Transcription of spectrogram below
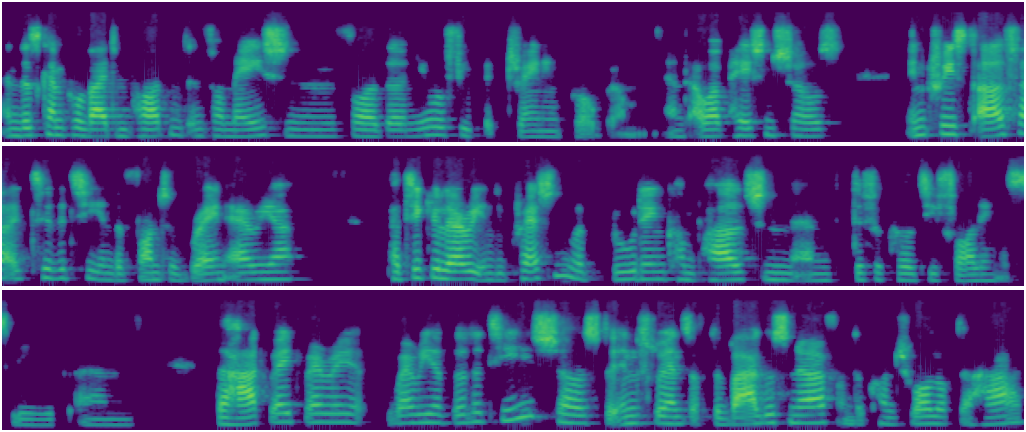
and this can provide important information for the neurofeedback training program. And our patient shows increased alpha activity in the frontal brain area, particularly in depression with brooding, compulsion, and difficulty falling asleep. And the heart rate vari- variability shows the influence of the vagus nerve on the control of the heart.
